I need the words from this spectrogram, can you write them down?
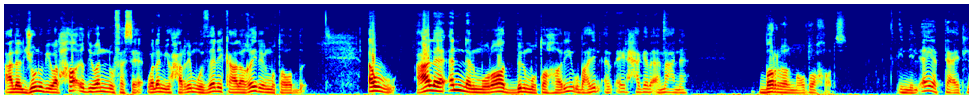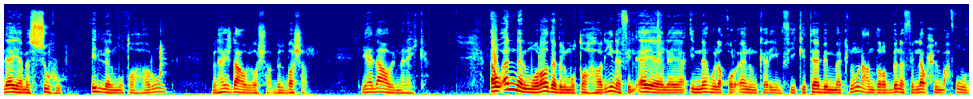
على الجنب والحائض والنفساء ولم يحرموا ذلك على غير المتوضئ. أو على أن المراد بالمطهرين وبعدين قام قايل حاجة بقى معنى بره الموضوع خالص. إن الآية بتاعت لا يمسه إلا المطهرون ملهاش دعوة بالبشر بالبشر ليها دعوة بالملائكة. أو أن المراد بالمطهرين في الآية لا إنه لقرآن كريم في كتاب مكنون عند ربنا في اللوح المحفوظ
